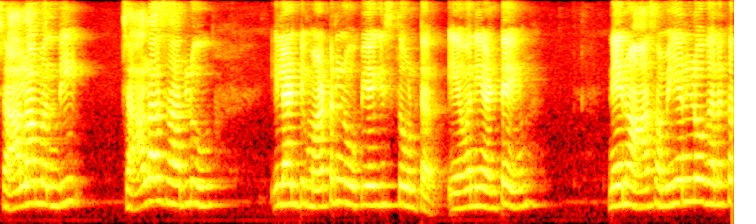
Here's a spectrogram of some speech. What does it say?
చాలామంది చాలాసార్లు ఇలాంటి మాటలను ఉపయోగిస్తూ ఉంటారు. ఏమని అంటే నేను ఆ సమయంలో గనక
